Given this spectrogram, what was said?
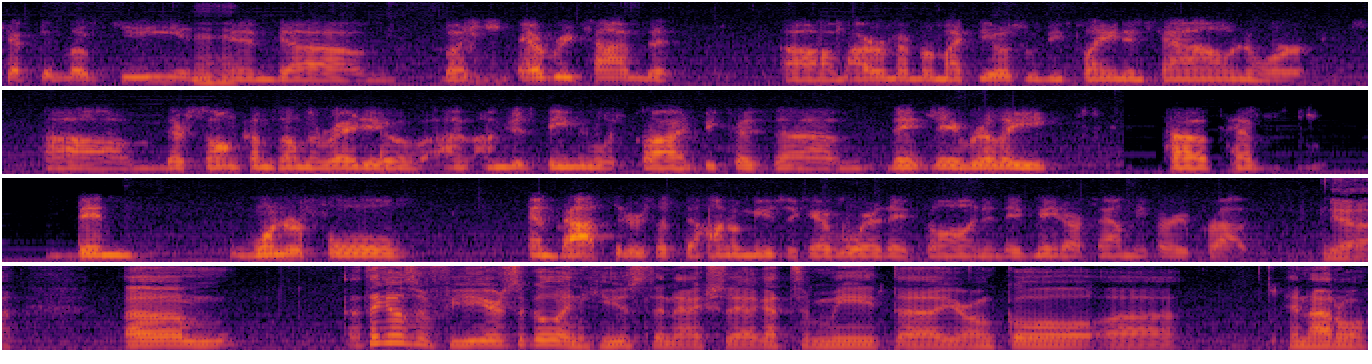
kept it low key. And, mm-hmm. and um, but every time that um, I remember my Theos would be playing in town or um, their song comes on the radio. I'm, I'm just beaming with pride because um, they, they really have, have been wonderful ambassadors of Tejano music everywhere they've gone, and they've made our family very proud. Yeah. Um, I think it was a few years ago in Houston, actually. I got to meet uh, your uncle, uh, Genaro,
